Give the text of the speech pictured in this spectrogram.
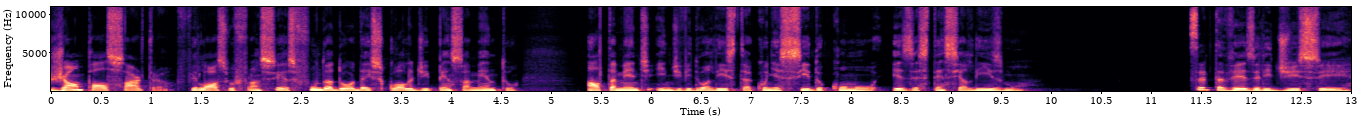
Jean-Paul Sartre, filósofo francês, fundador da escola de pensamento altamente individualista conhecido como existencialismo, certa vez ele disse:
